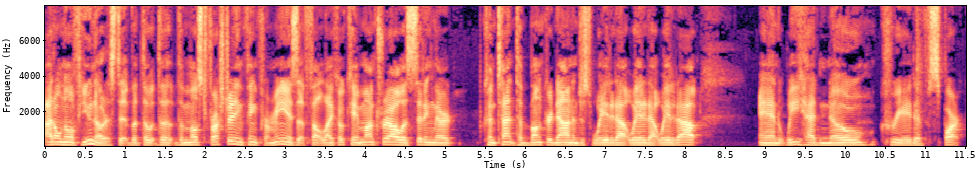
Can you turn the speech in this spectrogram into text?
I don't know if you noticed it, but the, the the most frustrating thing for me is it felt like okay, Montreal was sitting there content to bunker down and just wait it out, wait it out, wait it out, and we had no creative spark,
